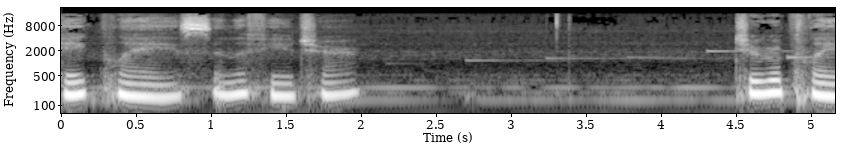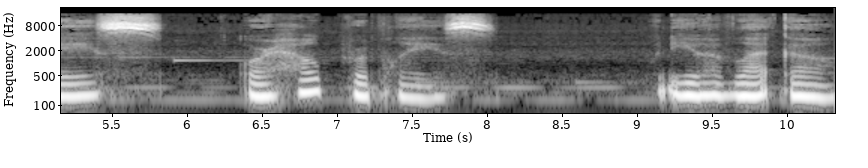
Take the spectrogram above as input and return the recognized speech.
take place in the future to replace or help replace what you have let go.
